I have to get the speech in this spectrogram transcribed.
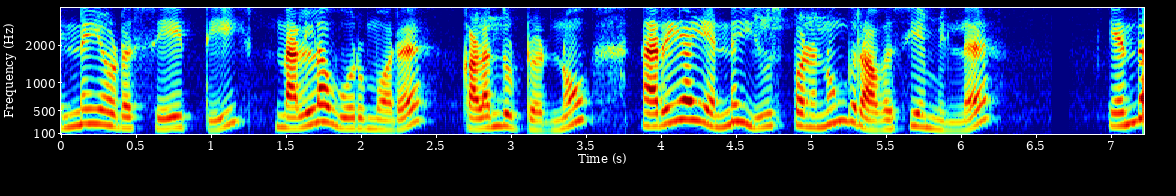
எண்ணெயோட சேர்த்தி நல்லா ஒரு முறை கலந்து விட்டுடணும் நிறையா எண்ணெய் யூஸ் பண்ணணுங்கிற அவசியம் இல்லை. எந்த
